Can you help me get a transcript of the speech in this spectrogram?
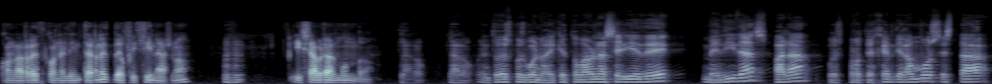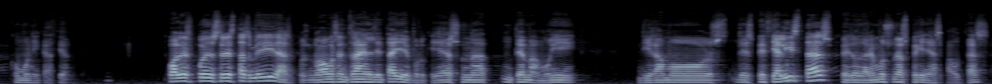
con la red, con el Internet de oficinas, ¿no? Y se abre al mundo. Claro, claro. Entonces, pues bueno, hay que tomar una serie de medidas para pues, proteger, digamos, esta comunicación. ¿Cuáles pueden ser estas medidas? Pues no vamos a entrar en el detalle porque ya es una- un tema muy, digamos, de especialistas, pero daremos unas pequeñas pautas.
